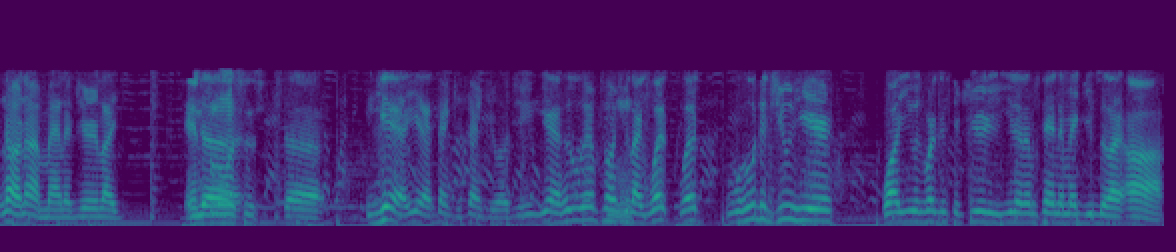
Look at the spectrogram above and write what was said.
no, not manager, like Influences. the yeah, yeah, thank you, thank you, OG. Yeah, who influenced you? Like what what who did you hear while you was working security, you know what I'm saying, to make you be like, ah,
